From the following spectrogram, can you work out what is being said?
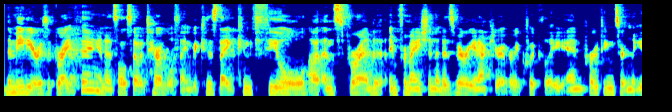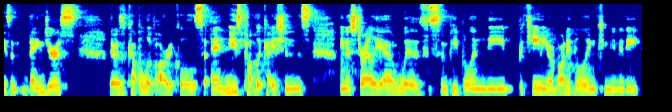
the media is a great thing and it's also a terrible thing because they can fuel uh, and spread information that is very inaccurate very quickly. And protein certainly isn't dangerous. There was a couple of articles and news publications in Australia with some people in the bikini or bodybuilding community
